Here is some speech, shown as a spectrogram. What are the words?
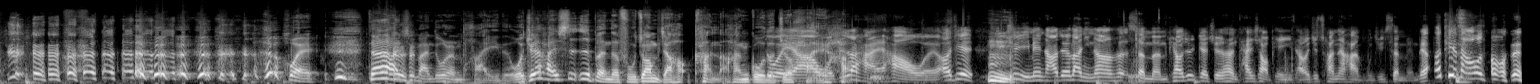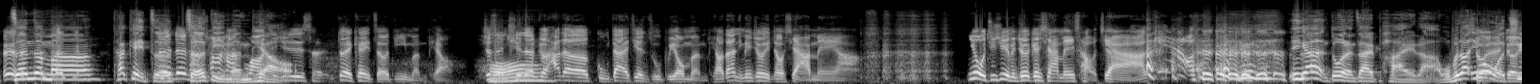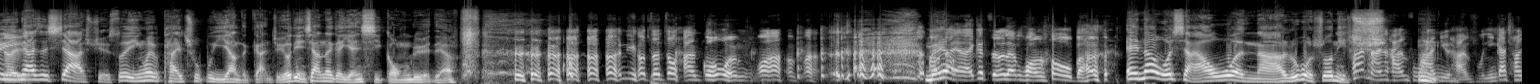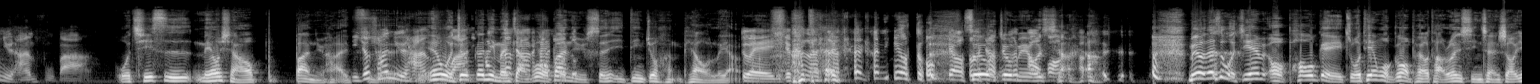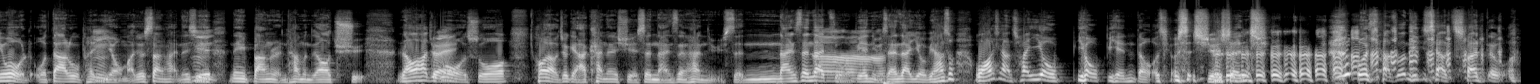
会，但是还是蛮多人拍的。我觉得还是日本的服装比较好看啦，韩国的就对呀、还好。我觉得还好哎、而且嗯你去里面，然后就让你那样省门票，就觉得很贪小便宜，才会去穿那韩服去省门票。啊天哪，我怎么？真的吗？它可以折折抵门票就，是省对，可以折抵门票。就是你去那个它的古代建筑不用门票，但里面就有很多虾妹啊。因为我进去里面就会跟虾妹吵架、啊，应该很多人在拍啦。我不知道，因为我去应该是下雪，所以因为拍出不一样的感觉，有点像那个《延禧攻略》这样。你有尊重韩国文化吗？没有来个哲人皇后吧。哎、那我想要问啊，如果说你你穿男韩服还是女韩服？你应该穿女韩服吧？我其实没有想要扮女孩子、你就穿女孩啊因为我就跟你们讲过，我扮女生一定就很漂亮。，对，你就看 看看看你有多漂亮，所以我就没有想要。没有，但是我今天我抛给昨天我跟我朋友讨论行程的时候，因为我我大陆朋友嘛，就上海那些、嗯那帮人，他们都要去，然后他就跟我说，后来我就给他看那个学生男生和女生，男生在左边，啊女生在右边，他说我好想穿右右边的、哦，就是学生裙。我想说你想穿的我。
